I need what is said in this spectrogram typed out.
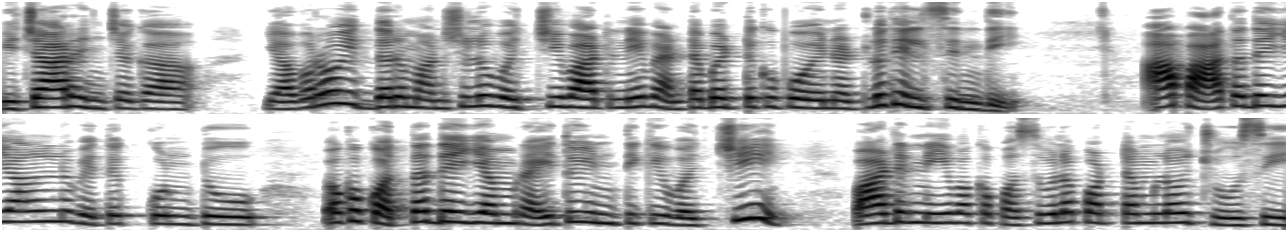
విచారించగా ఎవరో ఇద్దరు మనుషులు వచ్చి వాటిని వెంటబెట్టుకుపోయినట్లు తెలిసింది. ఆ పాత దెయ్యాలను వెతుక్కుంటూ ఒక కొత్త దెయ్యం రైతు ఇంటికి వచ్చి వాటిని ఒక పశువుల కొట్టంలో చూసి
